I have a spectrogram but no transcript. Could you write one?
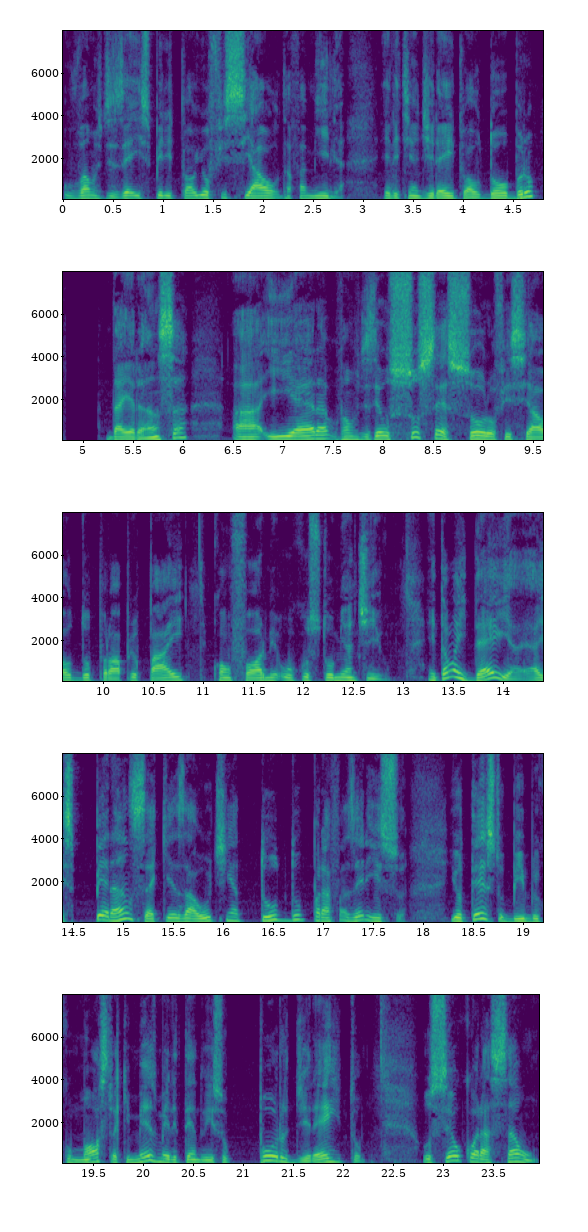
vamos dizer, espiritual e oficial da família. Ele tinha direito ao dobro da herança, ah, e era, vamos dizer, o sucessor oficial do próprio pai, conforme o costume antigo. Então a ideia, a esperança é que Esaú tinha tudo para fazer isso. E o texto bíblico mostra que, mesmo ele tendo isso por direito, o seu coração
